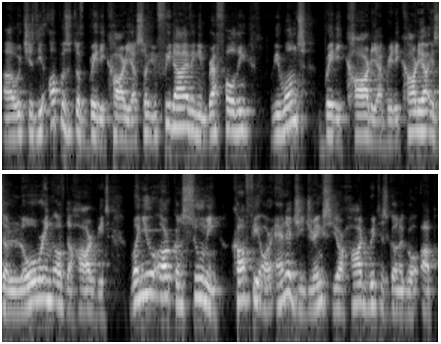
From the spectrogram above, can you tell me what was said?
uh, which is the opposite of bradycardia. So in free diving, in breath holding, we want bradycardia. Bradycardia is a lowering of the heartbeat. When you are consuming coffee or energy drinks, your heart rate is going to go up.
